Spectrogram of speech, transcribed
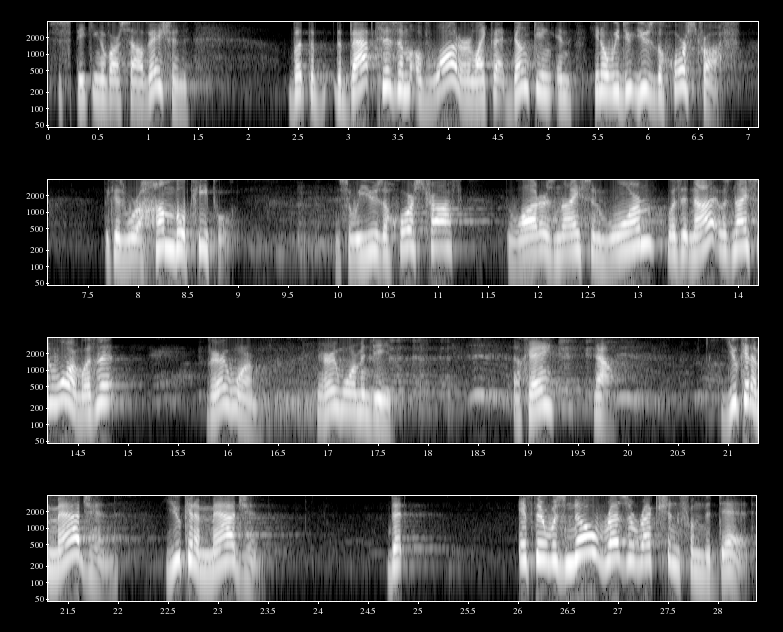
This is speaking of our salvation. But the, the baptism of water, like that dunking in, you know, we do use the horse trough because we're a humble people. And so we use a horse trough. The water is nice and warm. Was it not? It was nice and warm, wasn't it? Very warm. Very warm indeed. Okay? Now, you can imagine, you can imagine if there was no resurrection from the dead,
